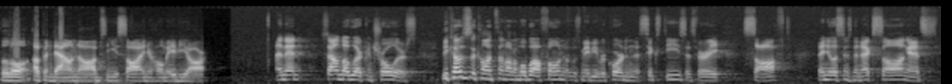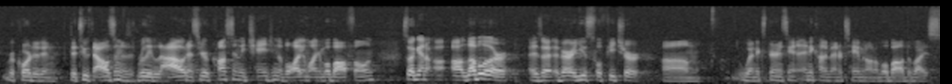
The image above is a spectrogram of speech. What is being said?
the little up and down knobs that you saw in your home AVR. And then sound leveler controllers. Because the content on a mobile phone was maybe recorded in the 60s, it's very soft. Then you listen to the next song and it's recorded in the 2000s, it's really loud, and so you're constantly changing the volume on your mobile phone. So again, a, a leveler is a, a, very useful feature um, when experiencing any kind of entertainment on a mobile device.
